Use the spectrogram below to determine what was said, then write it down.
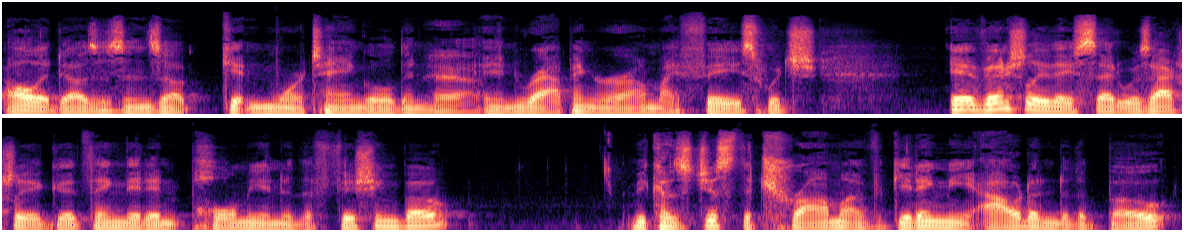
All it does is ends up getting more tangled and Yeah. and wrapping around my face, which eventually they said was actually a good thing. They didn't pull me into the fishing boat because just the trauma of getting me out into the boat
